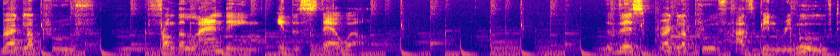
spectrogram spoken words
burglar proof from the landing in the stairwell. This burglar proof has been removed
